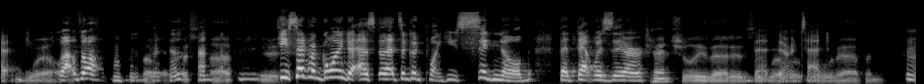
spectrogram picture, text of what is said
Well, well, well no, not- he said we're going to ask that's a good point he signaled that that was their Potentially, that is That what, their what would happen. Hmm.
